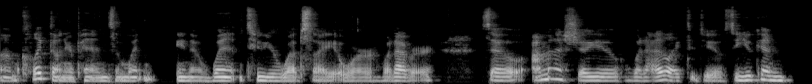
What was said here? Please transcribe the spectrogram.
um, clicked on your pins and went you know went to your website or whatever. So i'm going to show you what i like to do. So you can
